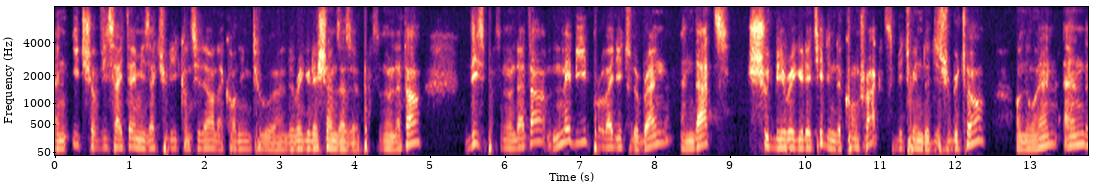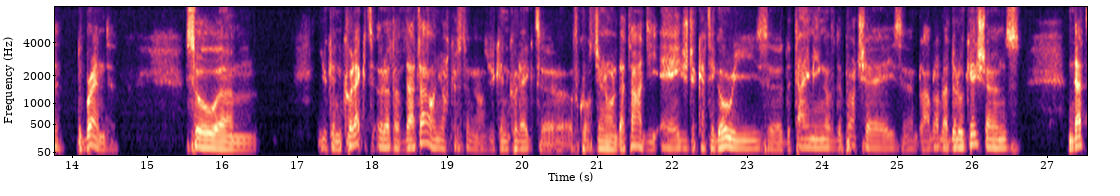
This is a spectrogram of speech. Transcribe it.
and each of these items is actually considered according to uh, the regulations as a personal data, this personal data may be provided to the brand, and that should be regulated in the contract between the distributor on the one hand and the brand. So um, you can collect a lot of data on your customers. You can collect, uh, of course, general data, the age, the categories, uh, the timing of the purchase, uh, blah, blah, blah, the locations. That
